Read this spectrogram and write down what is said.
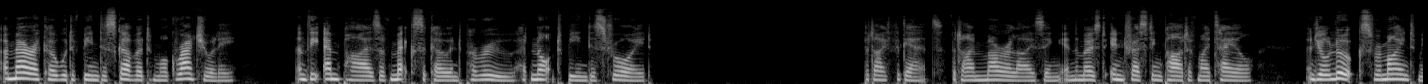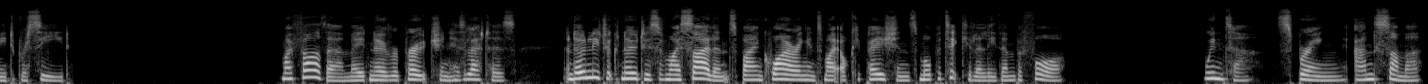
America would have been discovered more gradually, and the empires of Mexico and Peru had not been destroyed. But I forget that I am moralizing in the most interesting part of my tale, and your looks remind me to proceed. My father made no reproach in his letters, and only took notice of my silence by inquiring into my occupations more particularly than before. Winter, spring, and summer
